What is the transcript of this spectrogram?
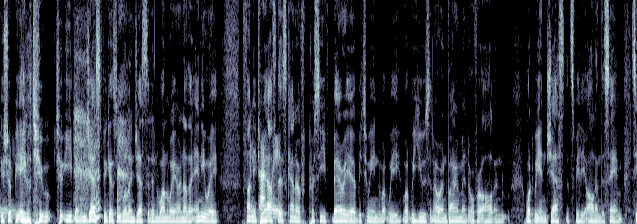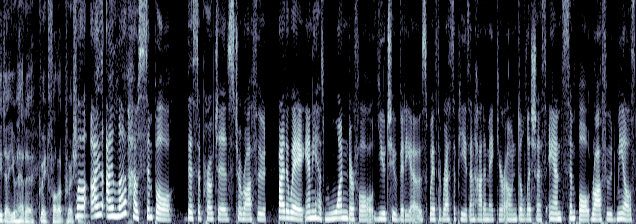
you should be able to, to eat and ingest because you will ingest it in one way or another anyway. Funny to have this kind of perceived barrier between what we what we use in our environment overall and what we ingest. It's really all in the same. Sita, you had a great follow up question. Well, I, I love how simple this approach is to raw food. By the way, Ani has wonderful YouTube videos with recipes on how to make your own delicious and simple raw food meals.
